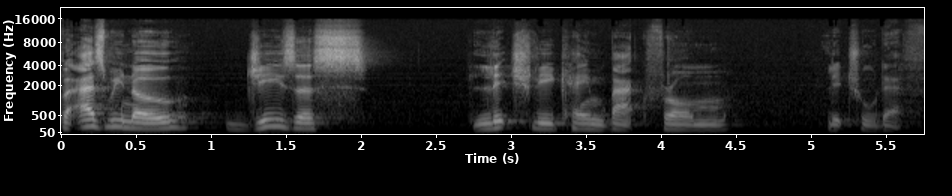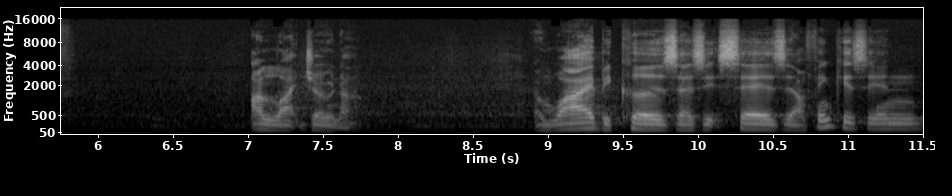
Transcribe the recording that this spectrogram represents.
But as we know, Jesus literally came back from literal death, unlike Jonah. And why? Because as it says, I think it's in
